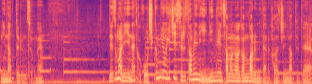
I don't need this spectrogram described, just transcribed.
になってるんですよね。でつまりなんかこう仕組みを維持するために人間様が頑張るみたいな形になってて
